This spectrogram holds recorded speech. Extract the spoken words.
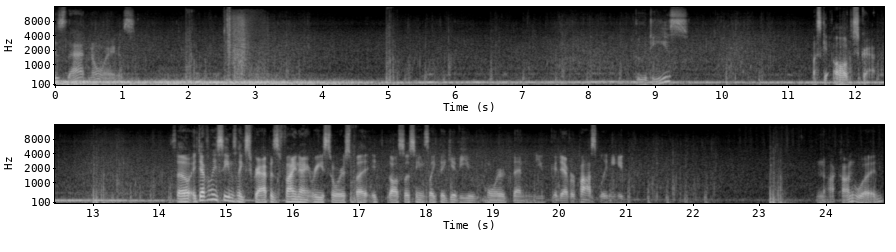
is that noise? Goodies? Must get all the scrap. So it definitely seems like scrap is a finite resource, but it also seems like they give you more than you could ever possibly need. Knock on wood.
